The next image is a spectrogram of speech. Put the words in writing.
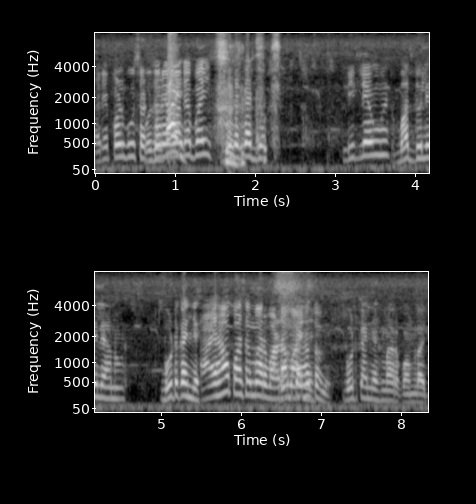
અરે પણ ગુસટ તો રહેવા? દે ભાઈ. બુસટ કાઢજો. લીધ લેવું હે? બધું લઈ લેવાનું. બૂટ કાઈ જાય આય હા પાછા માર વાડા માં આયા તમે. બૂટ કાઈ જાય મારો કોમ લાજ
